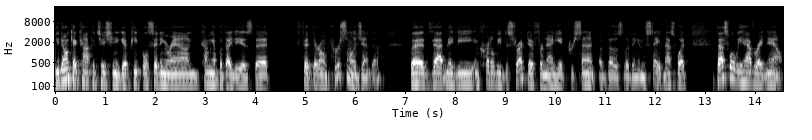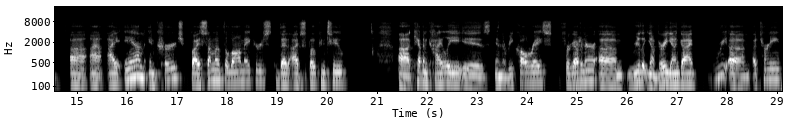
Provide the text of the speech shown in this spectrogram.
you don't get competition. You get people sitting around coming up with ideas that fit their own personal agenda, but that may be incredibly destructive for 98% of those living in the state. And that's what that's what we have right now uh, I, I, am encouraged by some of the lawmakers that I've spoken to. Uh, Kevin Kiley is in the recall race for governor. Um, really, you know, very young guy, re, um, attorney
